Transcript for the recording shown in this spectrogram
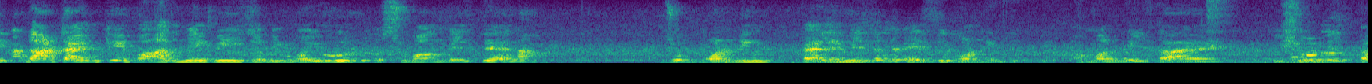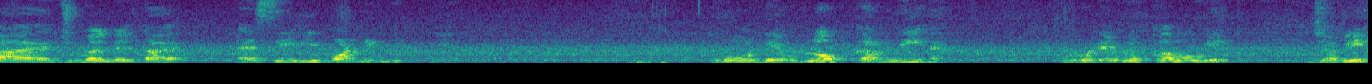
इतना टाइम के बाद में भी जब मयूर सुबह मिलते हैं ना, जो बॉन्डिंग पहले मिलते थे ना, ऐसी बॉन्डिंग दिखती है। अमन मिलता है, किशोर मिलता है, जुगल मिलता है, ऐसी ही बॉन्डिंग दिखती है। वो डेवलप करनी है। वो डेवलप कब होगी? जब ही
